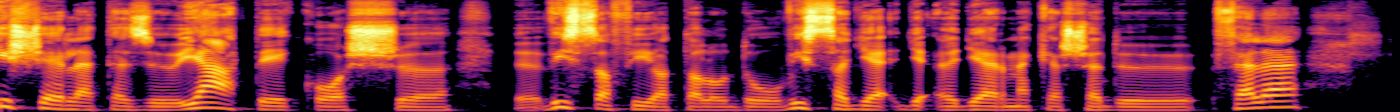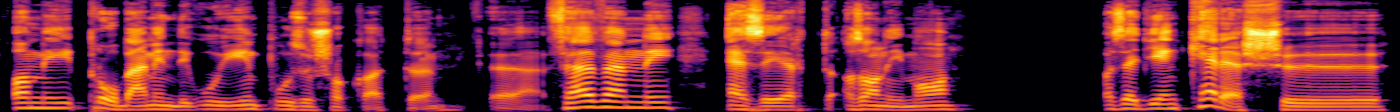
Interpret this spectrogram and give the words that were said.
kísérletező, játékos, visszafiatalodó, visszagyermekesedő fele, ami próbál mindig új impulzusokat felvenni, ezért az anima az egy ilyen kereső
